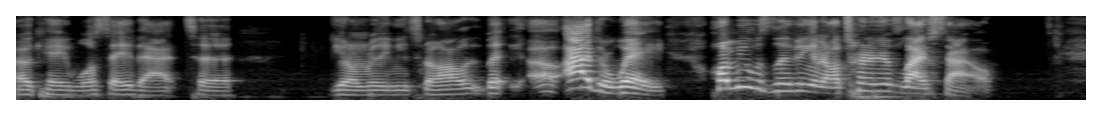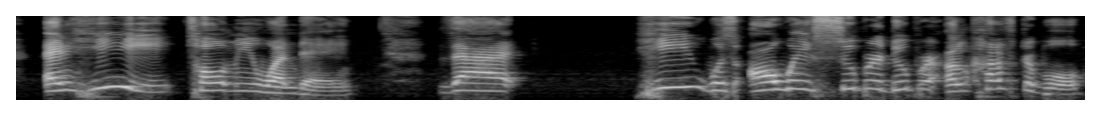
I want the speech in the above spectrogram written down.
Okay, we'll say that to you don't really need to know all, of but uh, either way, homie was living an alternative lifestyle, and he told me one day that he was always super duper uncomfortable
